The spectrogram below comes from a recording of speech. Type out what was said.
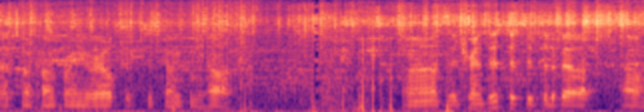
That's not coming from anywhere else, it's just coming from the arc. Uh, the transistor sits at about um,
